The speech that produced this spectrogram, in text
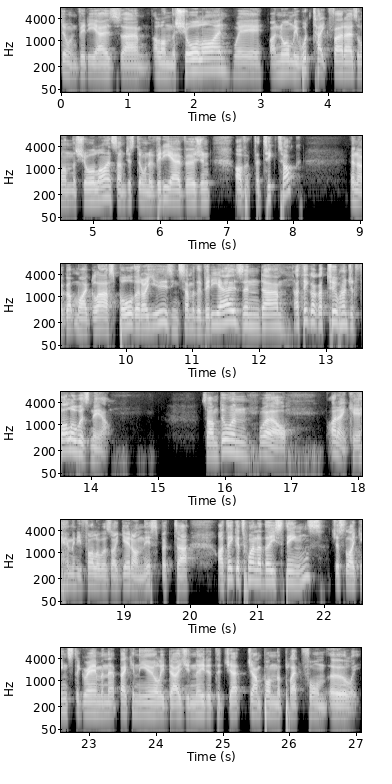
doing videos um, along the shoreline where I normally would take photos along the shoreline. So I'm just doing a video version of it for TikTok. And I got my glass ball that I use in some of the videos, and um, I think I got 200 followers now. So I'm doing well. I don't care how many followers I get on this, but uh, I think it's one of these things, just like Instagram and that back in the early days, you needed to j- jump on the platform early.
